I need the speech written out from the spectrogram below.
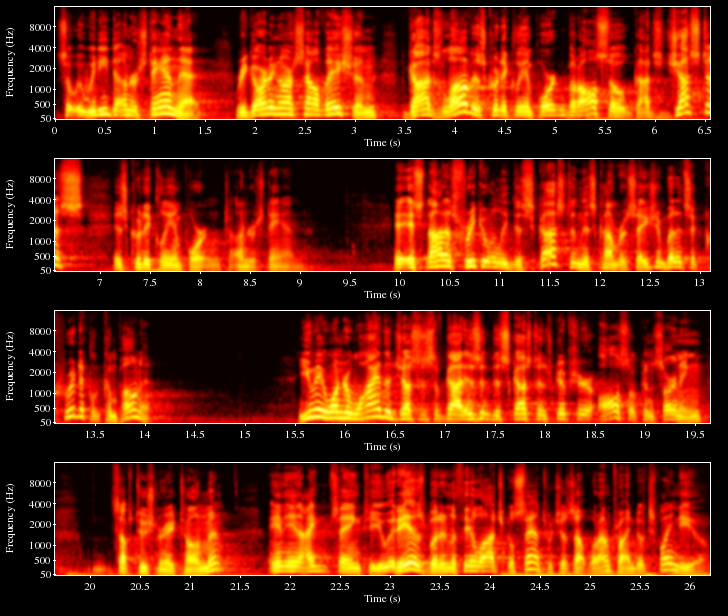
So we need to understand that. Regarding our salvation, God's love is critically important, but also God's justice is critically important to understand. It's not as frequently discussed in this conversation, but it's a critical component. You may wonder why the justice of God isn't discussed in Scripture also concerning substitutionary atonement. And, and, I'm saying to you, it is, but in a theological sense, which is not what I'm trying to explain to you.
